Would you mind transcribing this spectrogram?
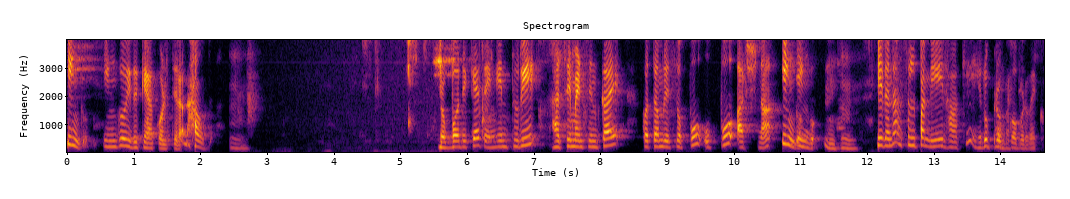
ಇಂಗು. ಇಂಗು ಇದಕ್ಕೆ ಹಾಕೊಳ್ತೀರಾ? ಹೌದು. ಹ್ಮ್. ರುಬ್ಬೋದಿಕ್ಕೆ ತೆಂಗಿನ ತುರಿ ಹಸಿಮೆಣಸಿನ್ಕಾಯಿ ಕೊತ್ತಂಬರಿ ಸೊಪ್ಪು ಉಪ್ಪು ಅರ್ಶಿನ ಇಂಗು. ಇಂಗು. ಹ್ಮ್. ಹ್ಮ್. ಇದನ್ನ ಸ್ವಲ್ಪ ನೀರ್ ಹಾಕಿ ರುಬ್ ರುಬ್ಕೊಬಿಡ್ಬೇಕು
